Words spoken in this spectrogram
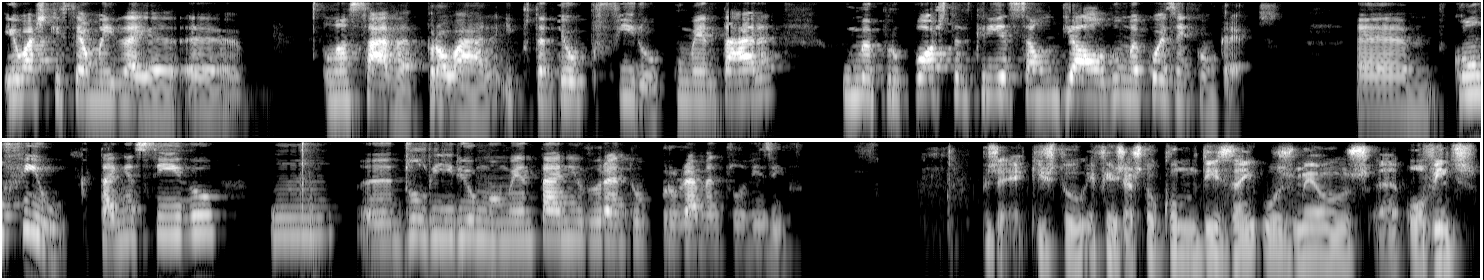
eu acho que isso é uma ideia uh, lançada para o ar e, portanto, eu prefiro comentar uma proposta de criação de alguma coisa em concreto. Uh, confio que tenha sido um uh, delírio momentâneo durante o programa televisivo. Pois é, é que isto, enfim, já estou como dizem os meus uh, ouvintes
